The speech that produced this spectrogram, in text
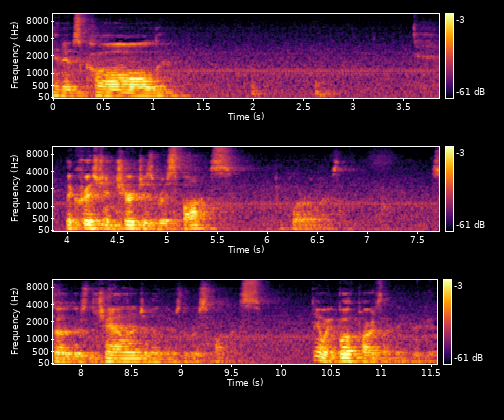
And it's called the Christian church's response to pluralism. So there's the challenge and then there's the response. Anyway, both parts I think are good.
